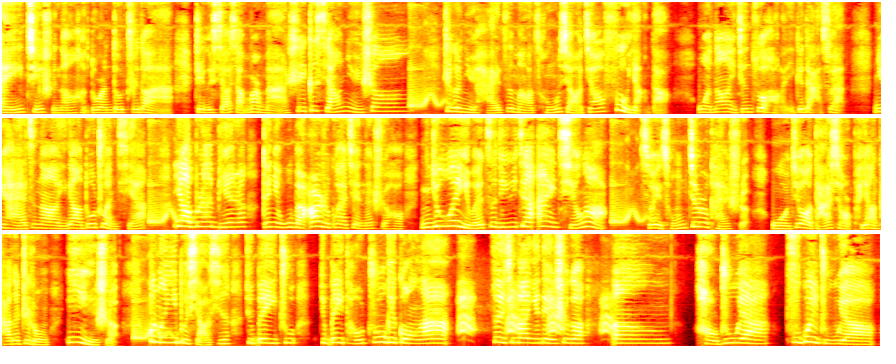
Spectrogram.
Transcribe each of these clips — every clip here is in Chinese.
哎，其实呢，很多人都知道啊，这个小小妹儿嘛是一个小女生，这个女孩子嘛从小就要富养的。我呢已经做好了一个打算，女孩子呢一定要多赚钱，要不然别人给你五百二十块钱的时候，你就会以为自己遇见爱情了。所以从今儿开始，我就要打小培养她的这种意识，不能一不小心就被一猪就被一头猪给拱了，最起码也得是个嗯好猪呀，富贵猪呀，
